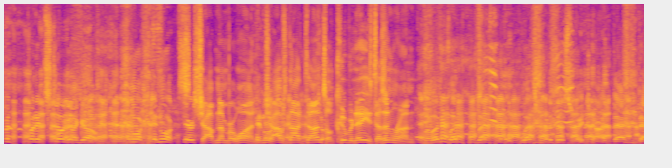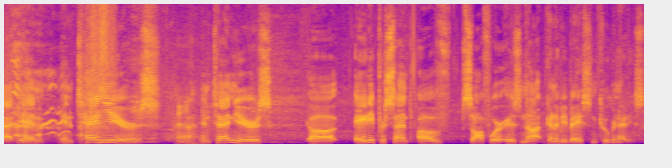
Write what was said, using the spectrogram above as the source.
but, but it's still going to go and look and look there's Job number one. And look- Job's not done until Kubernetes doesn't run. Well, let, let, let's, put it, let's put it this way, John. That, that in, in 10 years, in 10 years, uh, 80% of software is not going to be based in Kubernetes.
